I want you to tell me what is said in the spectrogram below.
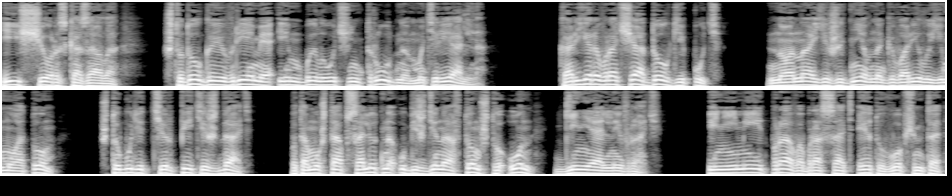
И еще рассказала, что долгое время им было очень трудно материально. Карьера врача – долгий путь, но она ежедневно говорила ему о том, что будет терпеть и ждать, потому что абсолютно убеждена в том, что он гениальный врач и не имеет права бросать эту, в общем-то,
